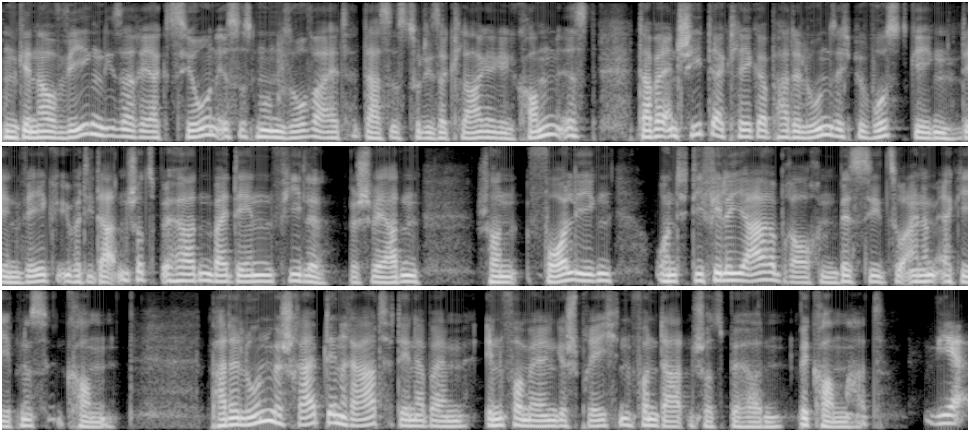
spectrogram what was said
Und genau wegen dieser Reaktion ist es nun so weit, dass es zu dieser Klage gekommen ist. Dabei entschied der Kläger Padelun sich bewusst gegen den Weg über die Datenschutzbehörden, bei denen viele Beschwerden schon vorliegen und die viele Jahre brauchen, bis sie zu einem Ergebnis kommen. Padelun beschreibt den Rat, den er beim informellen Gesprächen von Datenschutzbehörden bekommen hat. Wir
